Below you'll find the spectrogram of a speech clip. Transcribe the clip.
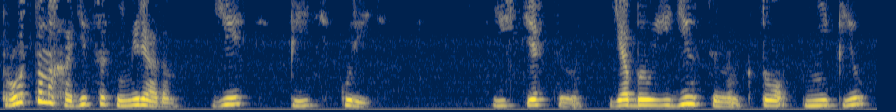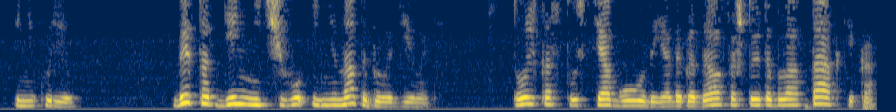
Просто находиться с ними рядом. Есть, пить, курить. Естественно, я был единственным, кто не пил и не курил. В этот день ничего и не надо было делать. Только спустя годы я догадался, что это была тактика,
